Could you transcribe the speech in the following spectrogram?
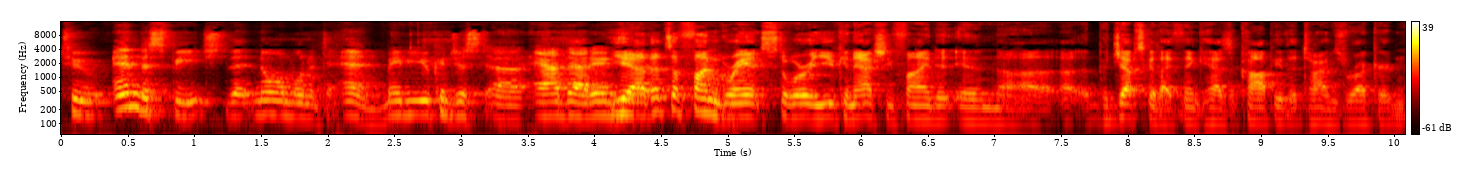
to end a speech that no one wanted to end. Maybe you can just uh, add that in. Yeah, here. that's a fun Grant story. You can actually find it in uh, uh, Pejepscot, I think, has a copy of the Times Record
